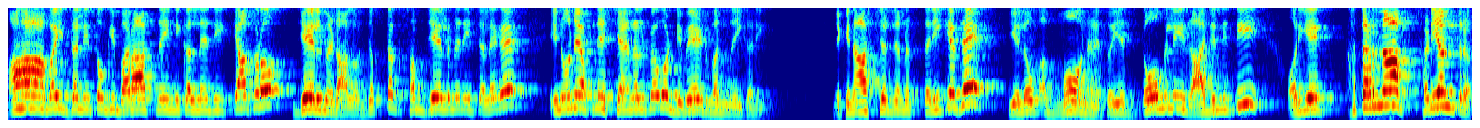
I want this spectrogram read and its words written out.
हाँ भाई दलितों की बारात नहीं निकलने दी। क्या करो? जेल में डालो। जब तक सब जेल में नहीं चले गए, इन्होंने अपने चैनल पे वो डिबेट बंद नहीं करी। लेकिन आश्चर्यजनक तरीके से ये लोग अब मौन है। तो ये दोगली राजनीति और ये खतरनाक षड्यंत्र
